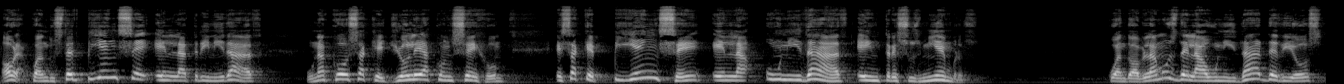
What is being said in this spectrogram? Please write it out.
Ahora, cuando usted piense en la Trinidad, una cosa que yo le aconsejo es a que piense en la unidad entre sus miembros. Cuando hablamos de la unidad de Dios,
